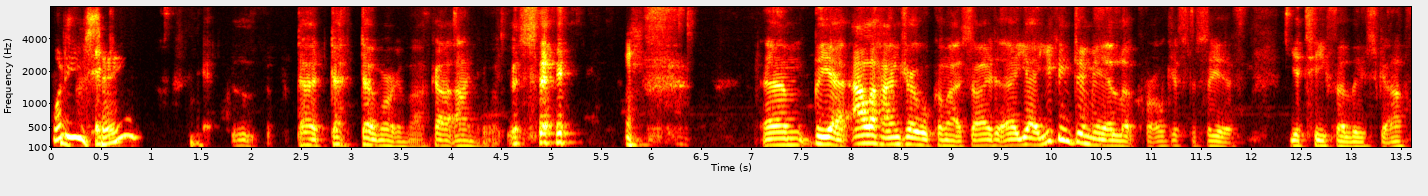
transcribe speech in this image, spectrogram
What are you saying? Don't, don't, don't worry, Mark. I, I knew what you were saying. Um, but yeah, Alejandro will come outside. Uh, yeah, you can do me a look roll just to see if your teeth are loose, Garth.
